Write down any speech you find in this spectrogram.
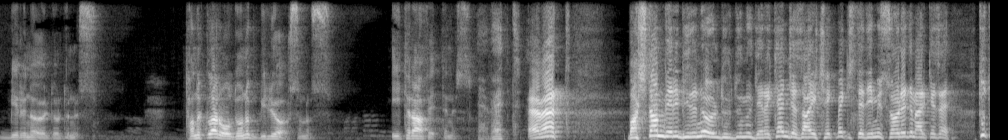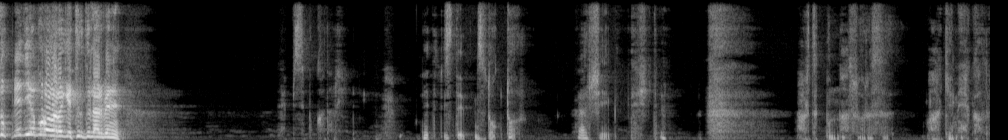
birini öldürdünüz. Tanıklar olduğunu biliyorsunuz. İtiraf ettiniz. Evet, evet. Baştan beri birini öldürdüğümü, gereken cezayı çekmek istediğimi söyledim herkese. Tutup ne diye buralara getirdiler beni? Hepsi bu kadar işte. Nedir istediğiniz doktor? Her şey bitti işte. Artık bundan sonrası mahkemeye kalıyor.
